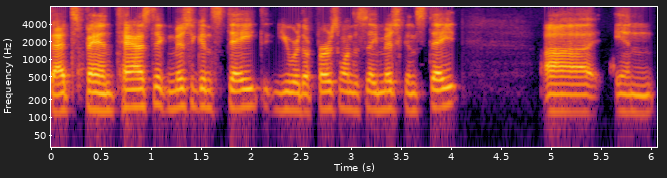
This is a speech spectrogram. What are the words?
that's fantastic. Michigan State, you were the first one to say Michigan State. Uh, in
